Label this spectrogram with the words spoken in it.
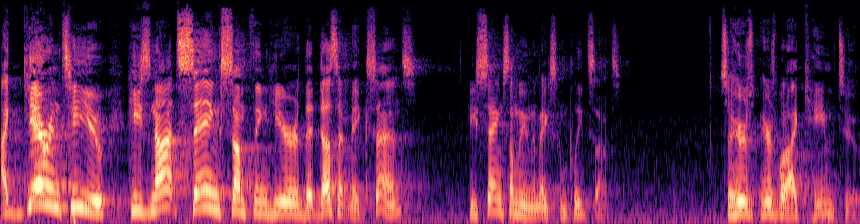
I guarantee you, he's not saying something here that doesn't make sense. He's saying something that makes complete sense. So, here's, here's what I came to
